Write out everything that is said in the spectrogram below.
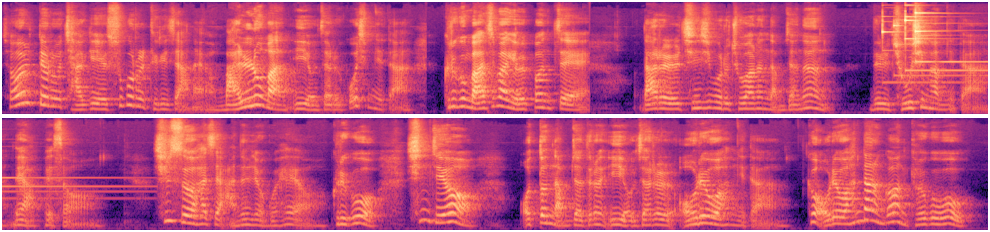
절대로 자기의 수고를 들이지 않아요. 말로만 이 여자를 꼬십니다. 그리고 마지막 열 번째, 나를 진심으로 좋아하는 남자는 늘 조심합니다. 내 앞에서. 실수하지 않으려고 해요. 그리고 심지어 어떤 남자들은 이 여자를 어려워합니다. 그 어려워한다는 건 결국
